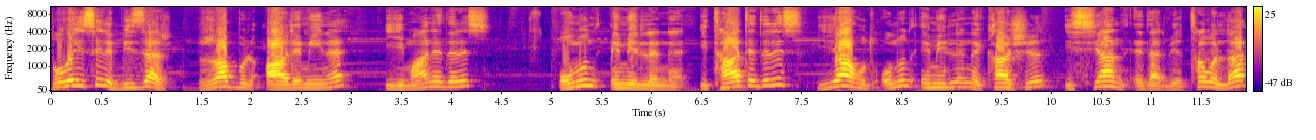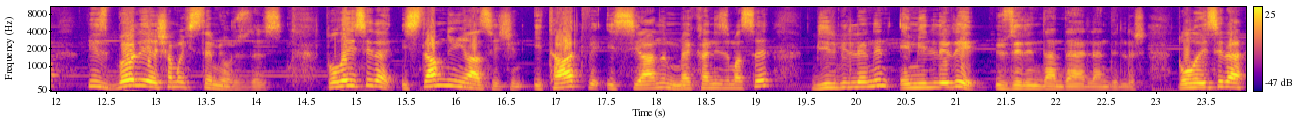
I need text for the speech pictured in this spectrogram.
Dolayısıyla bizler Rabbul Alemine iman ederiz onun emirlerine itaat ederiz yahut onun emirlerine karşı isyan eder bir tavırla biz böyle yaşamak istemiyoruz deriz. Dolayısıyla İslam dünyası için itaat ve isyanın mekanizması birbirlerinin emirleri üzerinden değerlendirilir. Dolayısıyla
